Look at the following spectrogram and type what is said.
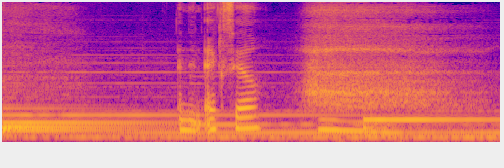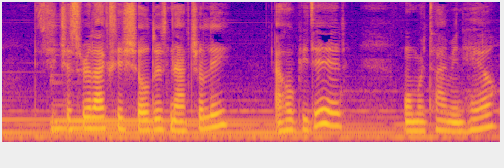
And then exhale. You just relax your shoulders naturally? I hope you did. One more time. Inhale.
